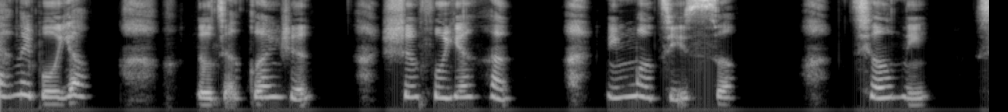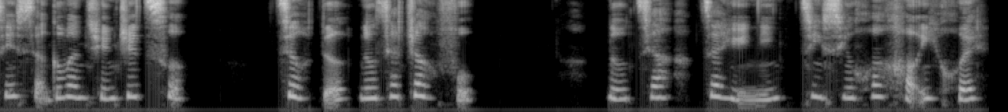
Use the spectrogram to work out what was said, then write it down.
衙内不要，奴家官人身负冤案，您莫急色，求您先想个万全之策，救得奴家丈夫。”奴家再与您尽兴欢好一回，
